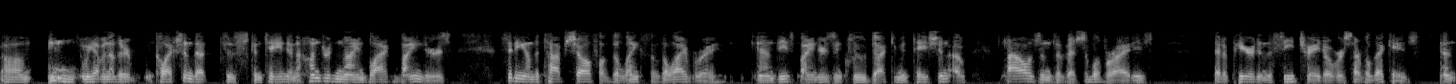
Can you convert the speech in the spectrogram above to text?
Um, we have another collection that is contained in 109 black binders sitting on the top shelf of the length of the library. And these binders include documentation of thousands of vegetable varieties that appeared in the seed trade over several decades. And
